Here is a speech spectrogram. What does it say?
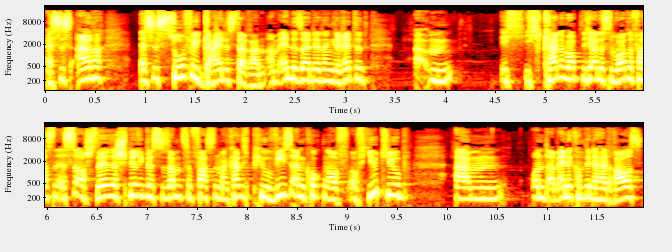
Es ist einfach, es ist so viel Geiles daran. Am Ende seid ihr dann gerettet. Ähm, ich, ich kann überhaupt nicht alles in Worte fassen. Es ist auch sehr, sehr schwierig, das zusammenzufassen. Man kann sich POVs angucken auf, auf YouTube ähm, und am Ende kommt ihr da halt raus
